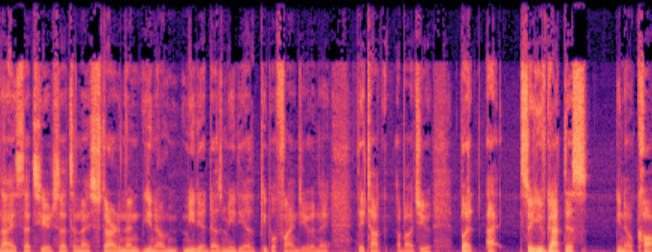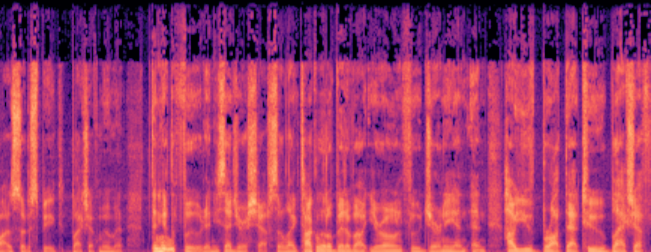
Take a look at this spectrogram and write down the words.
Nice. That's huge. So that's a nice start. And then you know, media does media. People find you and they they talk about you. But I, so you've got this you know cause so to speak black chef movement then mm-hmm. you get mm-hmm. the food and you said you're a chef so like talk a little bit about your own food journey and and how you've brought that to black chef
